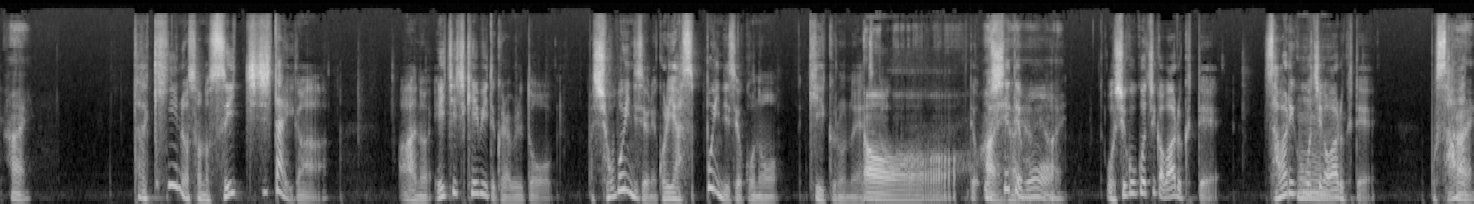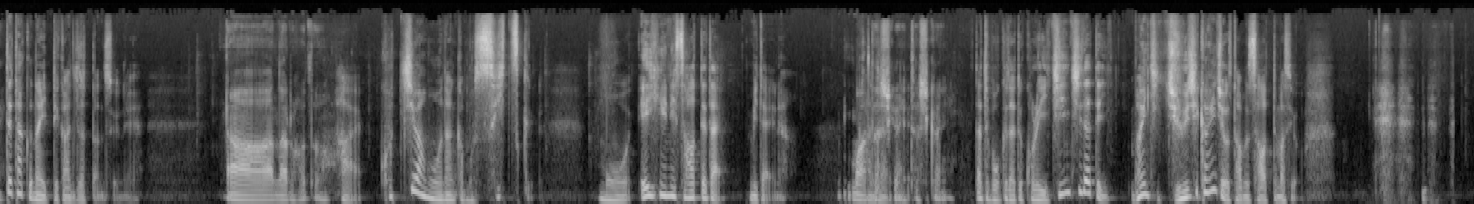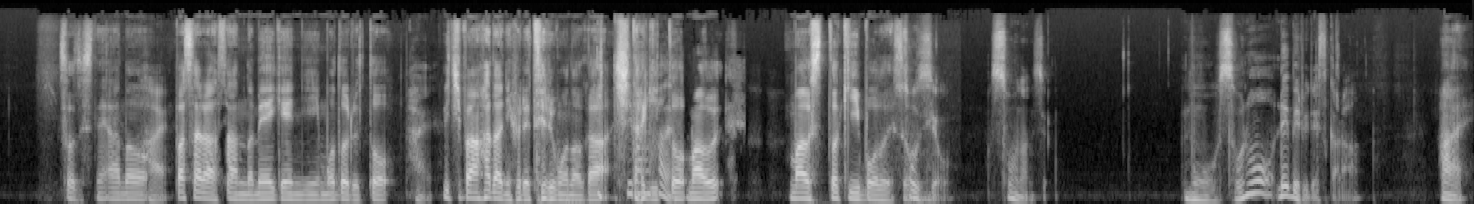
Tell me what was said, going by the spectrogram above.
はい。ただキーのそのスイッチ自体があの HHKB と比べるとしょぼいんですよね。これ安っぽいんですよこのキークロンのやつあが。あ。で押してても押し心地が悪くて触り心地が悪くて、もう触ってたくないって感じだったんですよね、ああ、なるほど。はい。こっちはもうなんかもう吸い付くもう永遠に触ってたいみたいな。まあ確かに確かに。だって僕だってこれ1日だって毎日10時間以上多分触ってますよ。そうですね。あの、はい。バサラさんの名言に戻ると、はい。一番肌に触れてるものが下着とマウマウスとキーボードですよね。そうですよ。そうなんですよ。もうそのレベルですから。はい。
